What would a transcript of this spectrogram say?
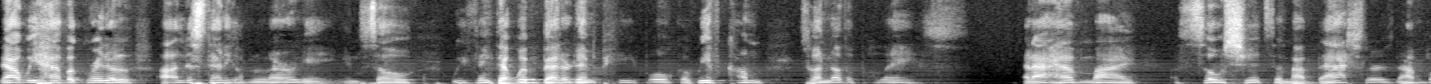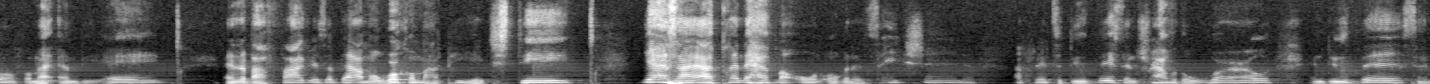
Now we have a greater uh, understanding of learning. And so we think that we're better than people because we've come to another place. And I have my associates and my bachelor's, and I'm going for my MBA. And in about five years of that, I'm going to work on my PhD. Yes, I, I plan to have my own organization. I plan to do this and travel the world and do this. And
